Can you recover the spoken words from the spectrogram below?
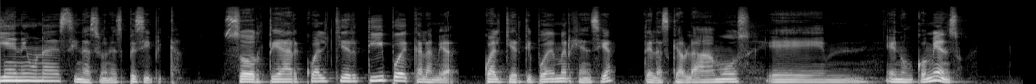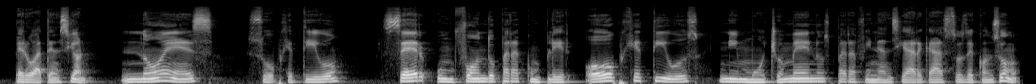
tiene una destinación específica. Sortear cualquier tipo de calamidad, cualquier tipo de emergencia de las que hablábamos em, en un comienzo. Pero atención, no es su objetivo ser un fondo para cumplir objetivos, ni mucho menos para financiar gastos de consumo.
